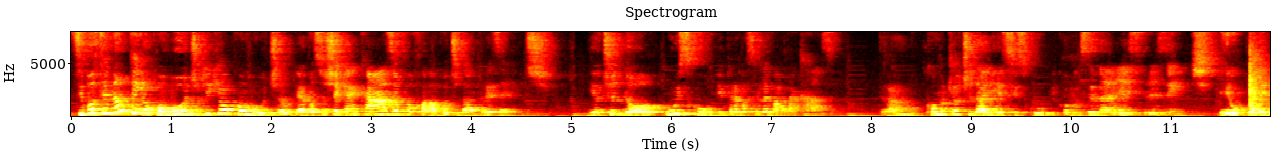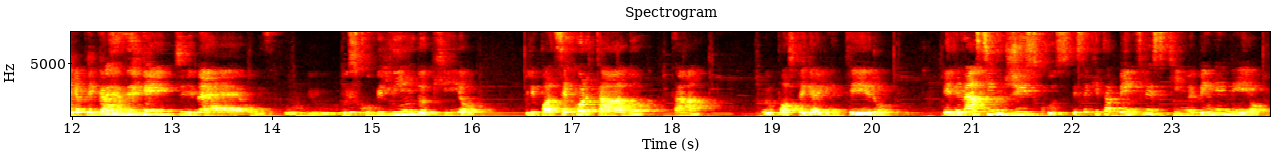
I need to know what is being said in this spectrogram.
Se você não tem o kombucha, o que que é o kombucha? É você chegar em casa e eu vou falar, vou te dar um presente. E eu te dou um Scooby para você levar para casa. Então, como que eu te daria esse Scooby? Como que você daria esse presente? Eu poderia pegar Presente, né? O Scooby. o Scooby lindo aqui, ó. Ele pode ser cortado, tá? Eu posso pegar ele inteiro. Ele nasce em discos. Esse aqui tá bem fresquinho, é bem nenê, ó.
